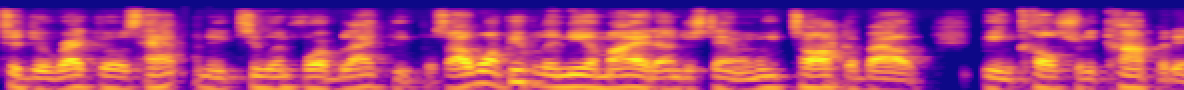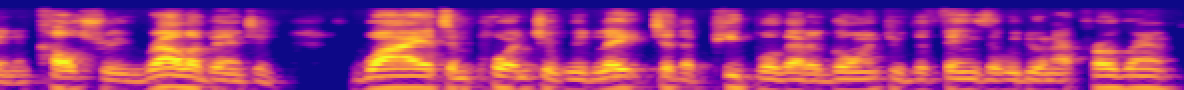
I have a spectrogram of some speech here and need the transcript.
to direct what was happening to and for Black people. So I want people in Nehemiah to understand when we talk about being culturally competent and culturally relevant and why it's important to relate to the people that are going through the things that we do in our program.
